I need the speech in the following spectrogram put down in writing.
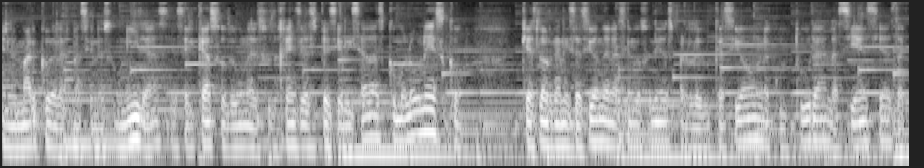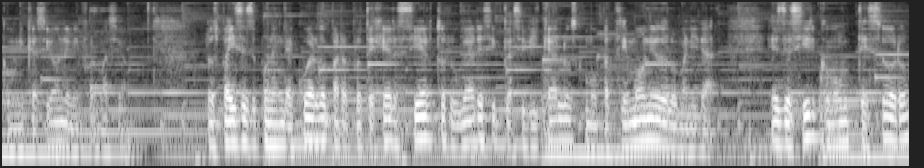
en el marco de las Naciones Unidas, es el caso de una de sus agencias especializadas como la UNESCO, que es la Organización de Naciones Unidas para la Educación, la Cultura, las Ciencias, la Comunicación y la Información. Los países se ponen de acuerdo para proteger ciertos lugares y clasificarlos como patrimonio de la humanidad, es decir, como un tesoro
